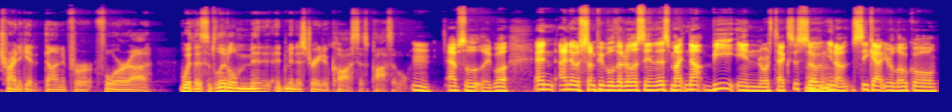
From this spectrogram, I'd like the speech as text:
trying to get it done for for uh, with as little administrative cost as possible. Mm, absolutely. Well, and I know some people that are listening to this might not be in North Texas, so you know, seek out your local,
